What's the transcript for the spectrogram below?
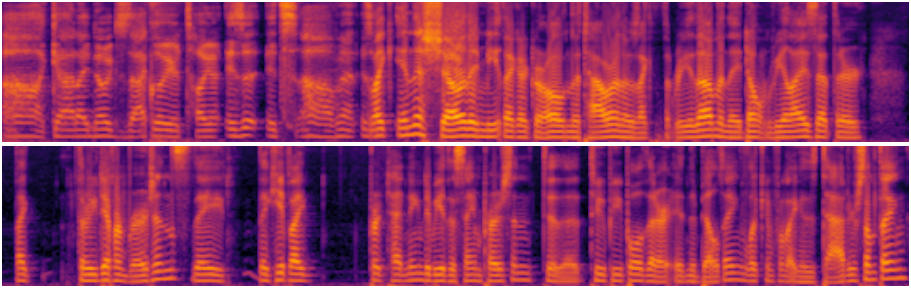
Oh god, I know exactly what you're talking. Is it? It's oh man, is like in the show they meet like a girl in the tower and there's like three of them and they don't realize that they're like three different versions they they keep like pretending to be the same person to the two people that are in the building looking for like his dad or something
